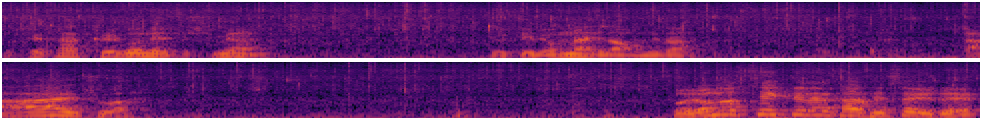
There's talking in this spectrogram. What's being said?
이렇게 싹 긁어내주시면 이렇게 명란이 나옵니다. 아 좋아. 저 연어 스테이크는 다 됐어요 이제.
